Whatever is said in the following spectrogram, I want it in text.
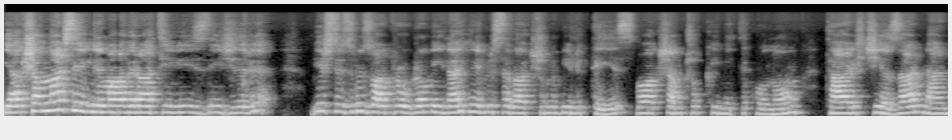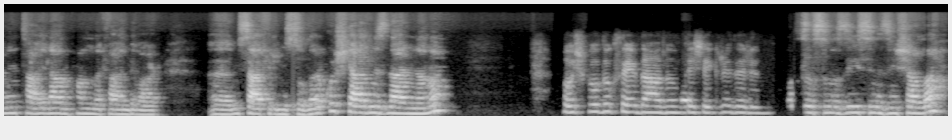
İyi akşamlar sevgili Mavera TV izleyicileri. Bir Sözümüz Var programıyla yine bir salı akşamı birlikteyiz. Bu akşam çok kıymetli konuğum tarihçi yazar Nermin Taylan hanımefendi var e, misafirimiz olarak. Hoş geldiniz Nermin Hanım. Hoş bulduk Sevda Hanım. Teşekkür ederim. Nasılsınız? İyisiniz inşallah.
